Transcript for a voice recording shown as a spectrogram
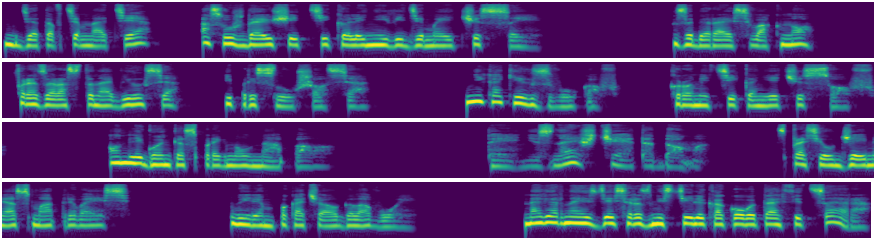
Где-то в темноте осуждающие тикали невидимые часы. Забираясь в окно, Фрезер остановился и прислушался. Никаких звуков, кроме тиканья часов. Он легонько спрыгнул на пол. «Ты не знаешь, чей это дом?» — спросил Джейми, осматриваясь. Уильям покачал головой. «Наверное, здесь разместили какого-то офицера,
